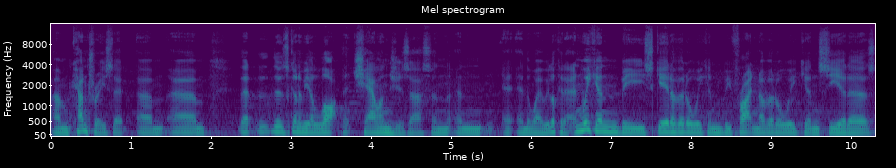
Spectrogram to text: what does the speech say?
um, countries that. Um, um, that there's going to be a lot that challenges us and, and, and the way we look at it. And we can be scared of it, or we can be frightened of it, or we can see it as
